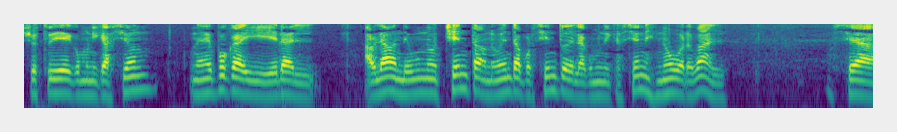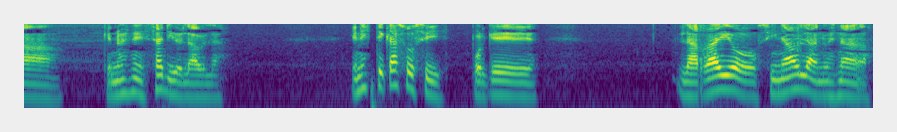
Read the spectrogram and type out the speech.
Yo estudié comunicación una época y era el hablaban de un 80 o 90% de la comunicación es no verbal. O sea, que no es necesario el habla. En este caso sí, porque la radio sin habla no es nada.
